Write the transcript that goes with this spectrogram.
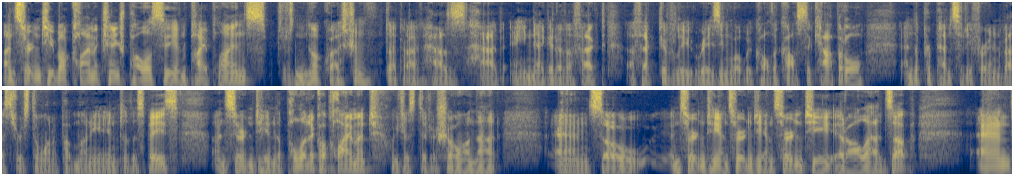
Uncertainty about climate change policy and pipelines, there's no question that that has had a negative effect, effectively raising what we call the cost of capital and the propensity for investors to want to put money into the space. Uncertainty in the political climate, we just did a show on that. And so uncertainty, uncertainty, uncertainty, it all adds up. And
